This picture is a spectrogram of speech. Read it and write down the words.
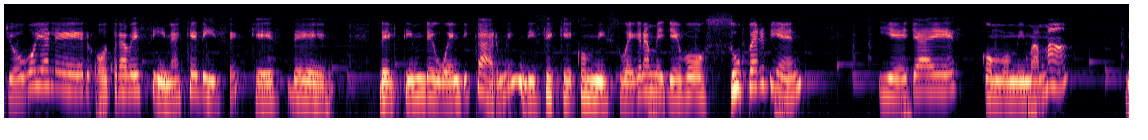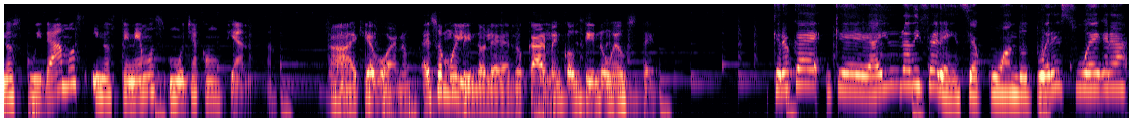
Yo voy a leer otra vecina que dice, que es de, del team de Wendy Carmen, dice que con mi suegra me llevo súper bien y ella es como mi mamá, nos cuidamos y nos tenemos mucha confianza. Ay, qué bueno. Eso es muy lindo leerlo. Carmen, continúe usted. Creo que, hay una diferencia cuando tú eres suegra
